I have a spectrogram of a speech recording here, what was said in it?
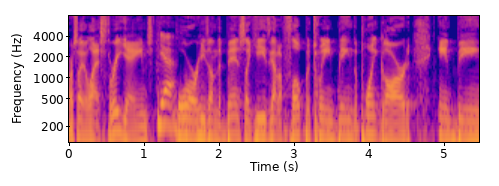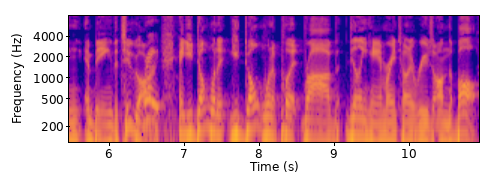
or sorry, the last three games, Yeah. or he's on the bench, like he's got to float between being the point guard and being and being the two guard. Right. And you don't want to you don't want to put Rob Dillingham or Antonio Reeves on the ball.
